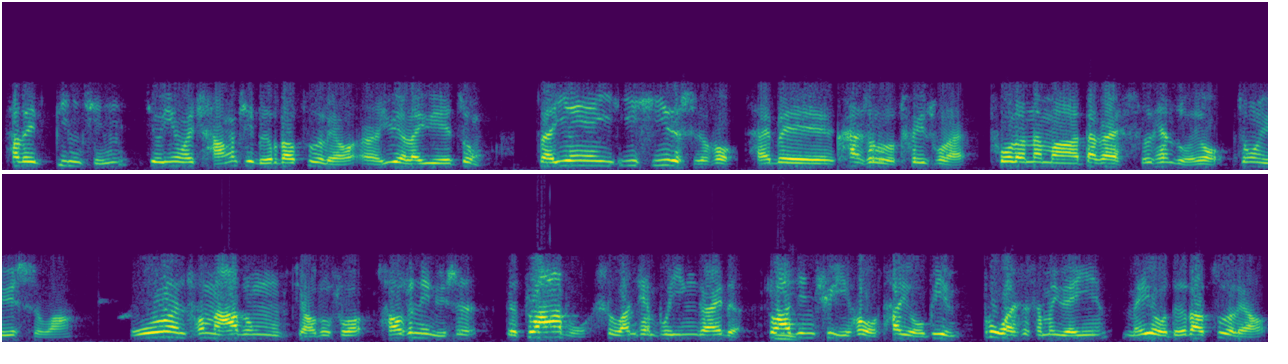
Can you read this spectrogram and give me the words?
她的病情就因为长期得不到治疗而越来越重，在奄奄一息的时候才被看守所推出来，拖了那么大概十天左右，终于死亡。无论从哪种角度说，曹顺利女士的抓捕是完全不应该的。抓进去以后，她有病，不管是什么原因，没有得到治疗，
